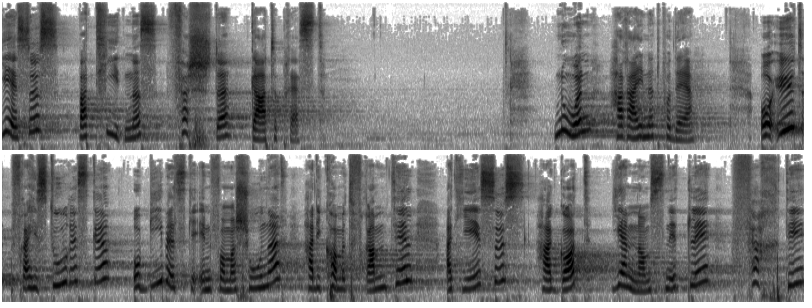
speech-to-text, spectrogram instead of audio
Jesus var tidenes første gateprest. Noen har regnet på det, og ut fra historiske og bibelske informasjoner har de kommet fram til at Jesus har gått gjennomsnittlig 40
